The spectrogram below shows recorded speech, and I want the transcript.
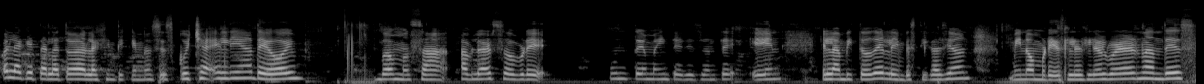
Hola, ¿qué tal a toda la gente que nos escucha? El día de hoy vamos a hablar sobre un tema interesante en el ámbito de la investigación. Mi nombre es Leslie Albert Hernández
